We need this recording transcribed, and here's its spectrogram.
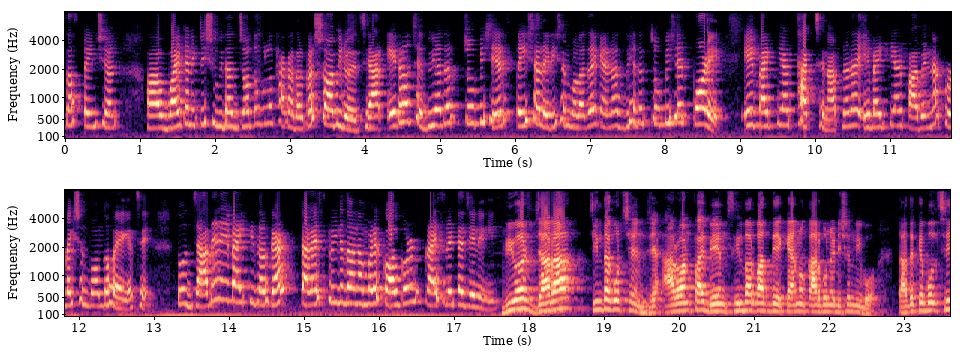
suspension Y কানেক্টের সুবিধা যতগুলো থাকা দরকার সবই রয়েছে। আর এটা হচ্ছে দুই হাজার চব্বিশের স্পেশাল এডিশন বলা যায়, কেননা দুই হাজার চব্বিশের পরে এই বাইকটি আর থাকছে না। আপনারা এই বাইকটি আর পাবেন না প্রোডাকশন বন্ধ হয়ে গেছে। তো যাদের এই বাইকটি দরকার, তারা স্ক্রিনে দেওয়া নম্বরে কল করুন প্রাইস রেটটা জেনে নিন। ভিউয়ার যারা চিন্তা করছেন যে R one five M silver বাদ দিয়ে কেন কার্বন এডিশন নিব? তাদেরকে বলছি,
